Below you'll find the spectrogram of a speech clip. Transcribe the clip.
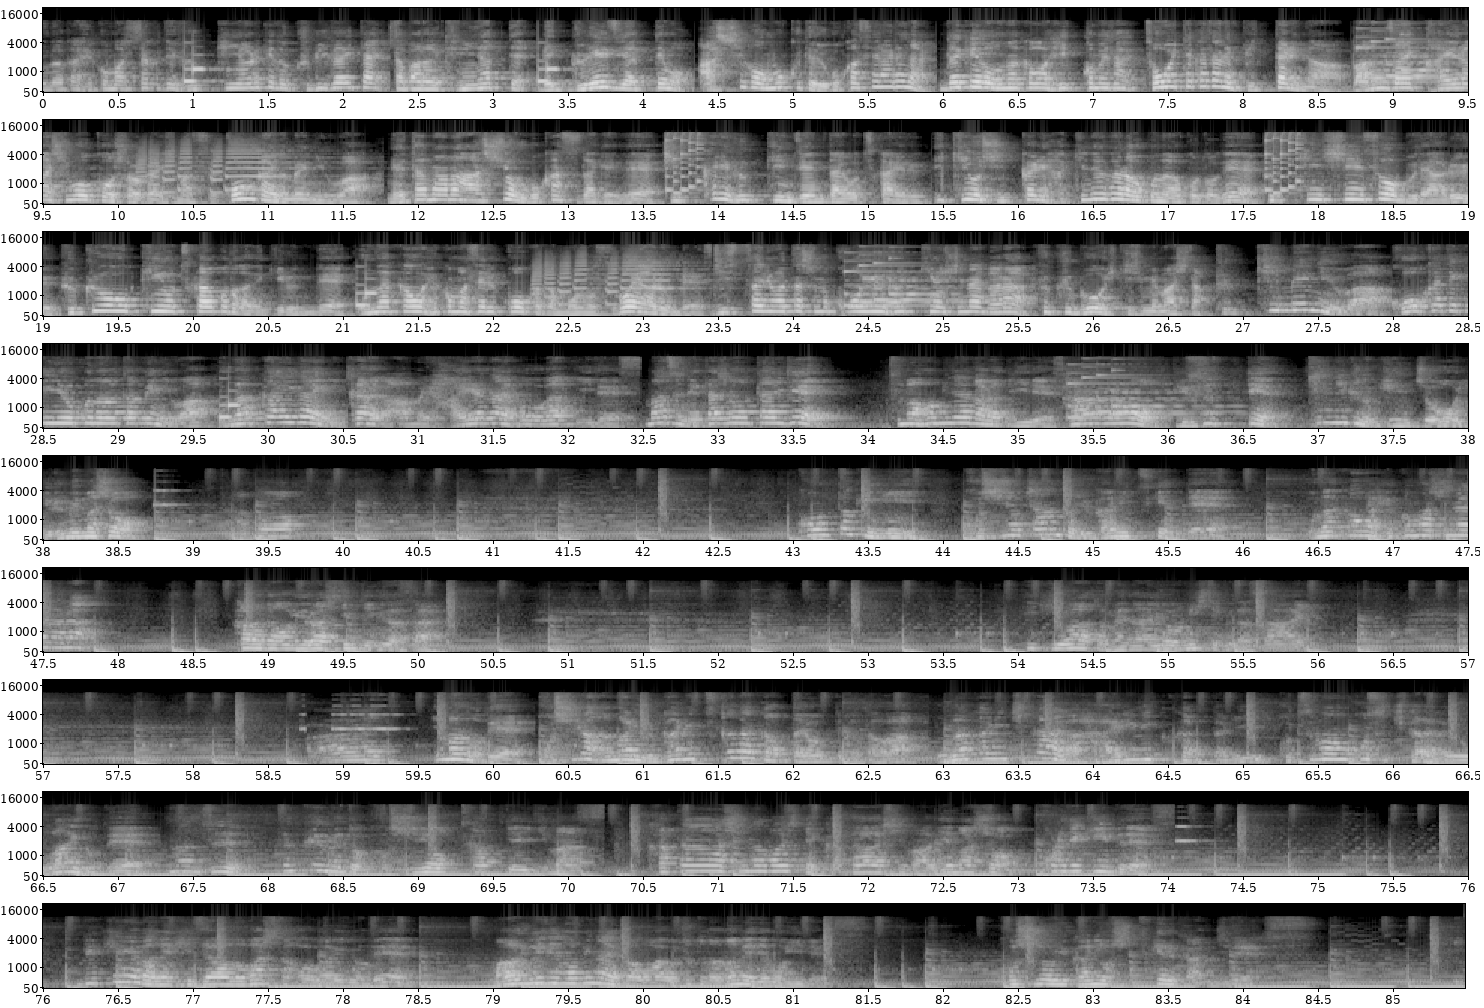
お腹へこましたくて腹筋あるけど首が痛い。下腹が気になって、レッグレイズやっても足が重くて動かせられない。だけどお腹は引っ込めたい。そういった方にぴったりな万歳帰ら足ウォークを紹介します。今回のメニューは寝たまま足を動かすだけでしっかり腹筋全体を使える。息をしっかり吐きながら行うことで腹筋深層部である腹横筋を使うことができるんでお腹をへこませる効果がものすごいあるんです。実際に私もこういう腹筋をしながら腹部を引き締めました。腹筋メニューは効果的に行うためには中以外に力があんまり入らない方がいいです。まず寝た状態でスマホ見ながらでいいです。体をゆすって筋肉の緊張を緩めましょう。あとこの時に腰をちゃんと床につけてお腹をへこましながら体を揺らしてみてください。息は止めないようにしてください。はい。今ので腰があまり床につかなかったよって方はお腹に力が入りにくかったり骨盤を起こす力が弱いのでまず腹部と腰を使っていきます。片足伸ばして片足曲げましょう。これでキープです。できればね膝を伸ばした方がいいので真上で伸びない場合はちょっと斜めでもいいです。腰を床に押し付ける感じです。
